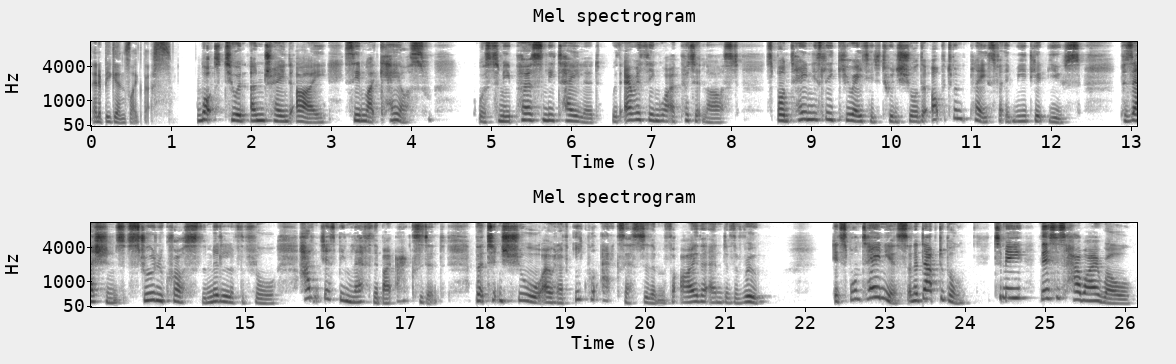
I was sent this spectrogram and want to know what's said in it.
and it begins like this What to an untrained eye seemed like chaos was to me personally tailored, with everything what I put at last, spontaneously curated to ensure the optimum place for immediate use possessions strewn across the middle of the floor hadn't just been left there by accident, but to ensure I would have equal access to them for either end of the room. It's spontaneous and adaptable. To me, this is how I roll.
